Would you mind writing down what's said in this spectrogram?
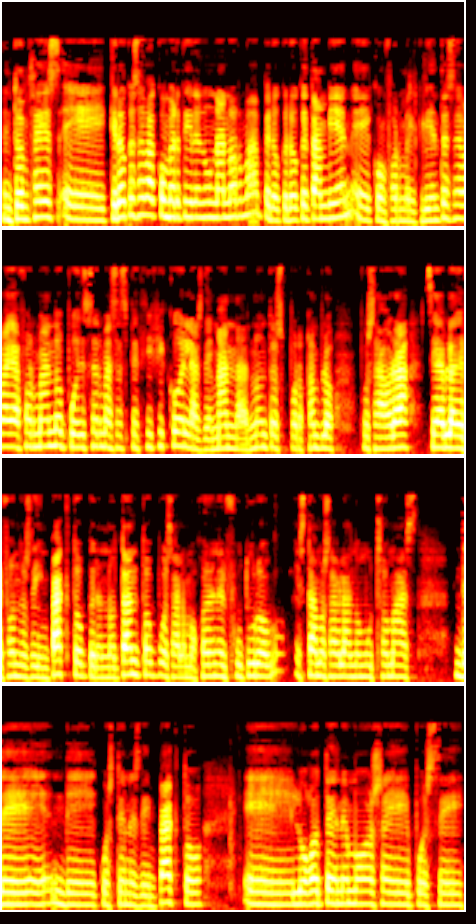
Entonces, eh, creo que se va a convertir en una norma, pero creo que también, eh, conforme el cliente se vaya formando, puede ser más específico en las demandas, ¿no? Entonces, por ejemplo, pues ahora se habla de fondos de impacto, pero no tanto, pues a lo mejor en el futuro estamos hablando mucho más de, cuestiones de impacto. Eh, luego tenemos, pues, o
